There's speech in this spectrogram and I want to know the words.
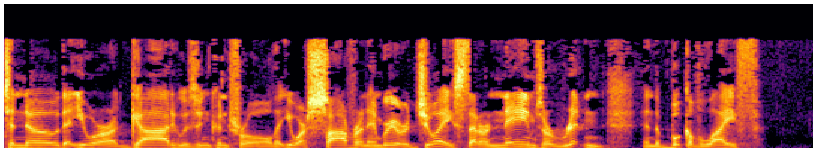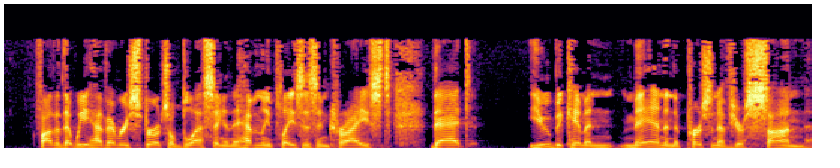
to know that you are a God who is in control, that you are sovereign, and we rejoice that our names are written in the book of life. Father, that we have every spiritual blessing in the heavenly places in Christ, that you became a man in the person of your Son.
